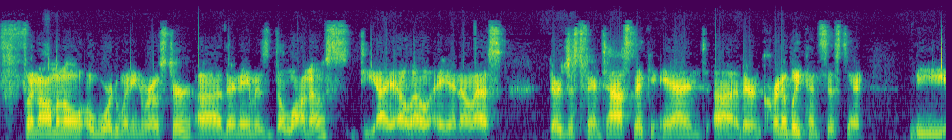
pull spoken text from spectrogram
Phenomenal award-winning roaster. Uh, their name is Dillanos, D-I-L-L-A-N-O-S. They're just fantastic, and uh, they're incredibly consistent. The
